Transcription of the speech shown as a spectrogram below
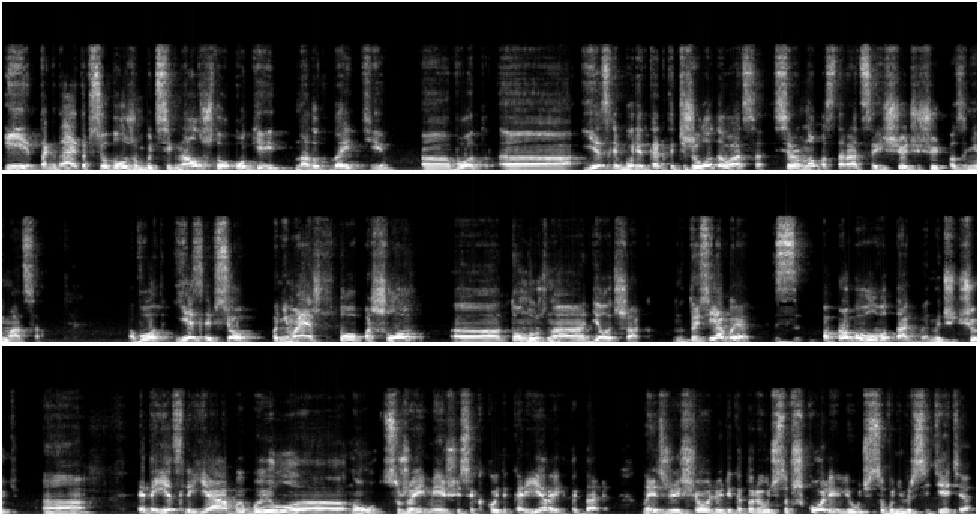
И тогда это все должен быть сигнал, что окей, надо туда идти. Uh, вот. Uh, если будет как-то тяжело даваться, все равно постараться еще чуть-чуть позаниматься. Вот. Если все, понимаешь, что пошло, uh, то нужно делать шаг. То есть я бы попробовал вот так бы, на чуть-чуть. Это если я бы был ну, с уже имеющейся какой-то карьерой и так далее. Но есть же еще люди, которые учатся в школе или учатся в университете,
